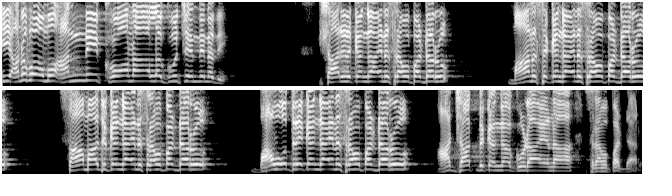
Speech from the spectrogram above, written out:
ఈ అనుభవము అన్ని కోణాలకు చెందినది. శారీరకంగా ఆయన శ్రమ పడ్డారు మానసికంగా ఆయన శ్రమ పడ్డారు సామాజికంగా ఆయన శ్రమ పడ్డారు భావోద్రేకంగా ఆయన శ్రమ పడ్డారు ఆధ్యాత్మికంగా కూడా ఆయన శ్రమ పడ్డారు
